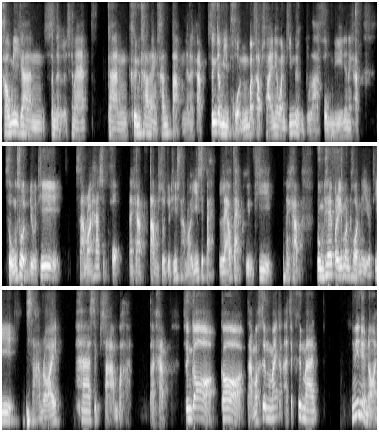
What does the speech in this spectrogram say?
เขามีการเสนอใช่ไหมการขึ้นค่าแรงขั้นต่ำเนี่ยนะครับ ซึ่งจะมีผลบังคับใช้ในวันที่หนึ่งตุลาคมนี้เนี่ยนะครับ สูงสุดอยู่ที่สามร้อยห้าสิบหกนะครับ ต่ำสุดอยู่ที่สามรอยี่สิบแปดแล้วแต่พื้นที่ นะครับ กรุงเทพปริมณฑลเนี่ยอยู่ที่สามร้อยห้าสิบสามบาทนะครับ ซึ่งก็ก็ถามว่าขึ้นไหมก็อาจจะขึ้นมานิดหน่อย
